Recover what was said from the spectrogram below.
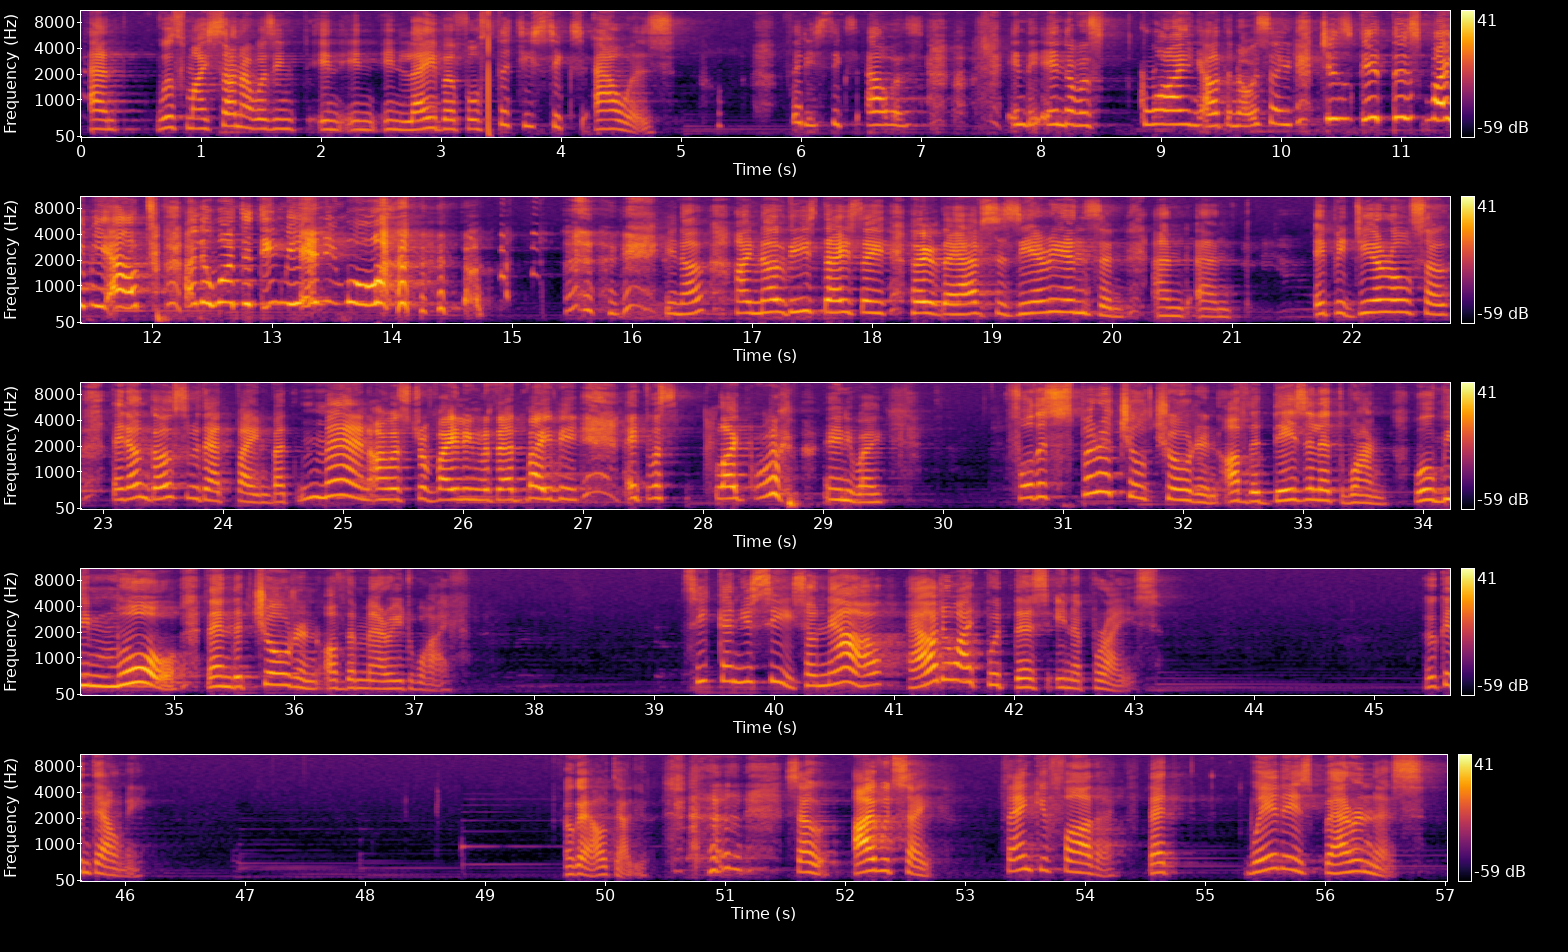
And with my son, I was in, in, in, in labor for 36 hours. 36 hours. In the end, I was crying out and I was saying, just get this baby out. I don't want it in me anymore. you know, I know these days they, they have cesareans and, and, and epidural, so they don't go through that pain. But man, I was travailing with that baby. It was like, anyway. For the spiritual children of the desolate one will be more than the children of the married wife. See, can you see? So now, how do I put this in a praise? Who can tell me? Okay, I'll tell you. so I would say, Thank you, Father, that where there's barrenness,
